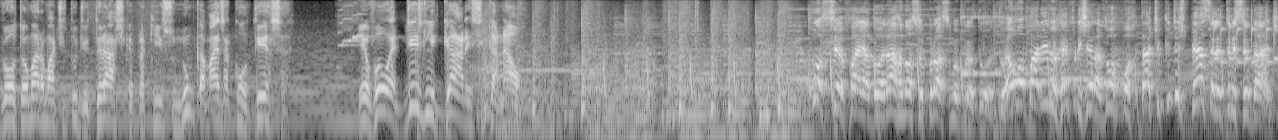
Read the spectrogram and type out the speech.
Vou tomar uma atitude drástica para que isso nunca mais aconteça. Eu vou é desligar esse canal. Você vai adorar nosso próximo produto. É um aparelho refrigerador portátil que dispensa eletricidade.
